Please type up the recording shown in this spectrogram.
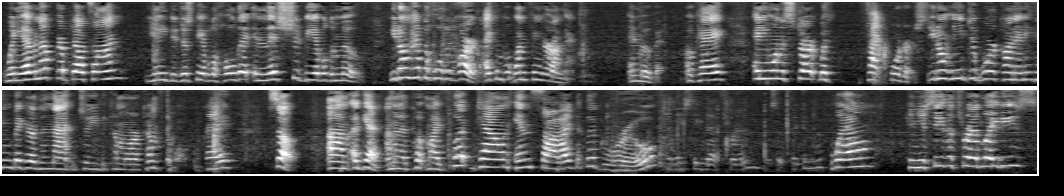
When you have enough grip dots on, you need to just be able to hold it, and this should be able to move. You don't have to hold it hard. I can put one finger on there and move it, okay? And you want to start with fat quarters. You don't need to work on anything bigger than that until you become more comfortable, okay? So, um, again, I'm going to put my foot down inside the groove. Can they see that thread? Is it thick enough? Well, Can you see the thread, ladies?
